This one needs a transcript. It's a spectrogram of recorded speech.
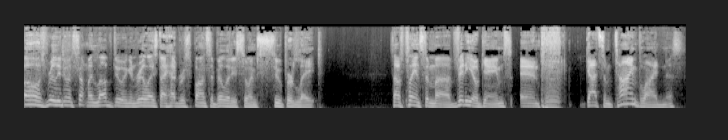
Oh, I was really doing something I love doing and realized I had responsibilities, so I'm super late. So I was playing some uh, video games and got some time blindness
